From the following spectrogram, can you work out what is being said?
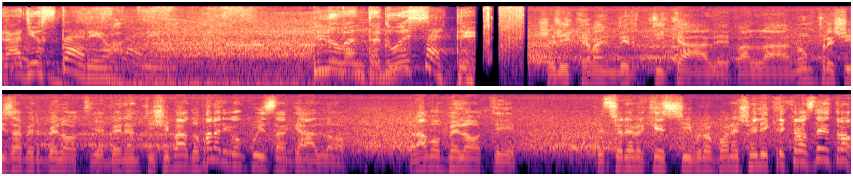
Teleradio Stereo 927 Celic va in verticale, palla non precisa per Belotti che viene anticipato, palla riconquista il Gallo. Bravo Belotti. Attenzione perché si propone Celic cross dentro.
